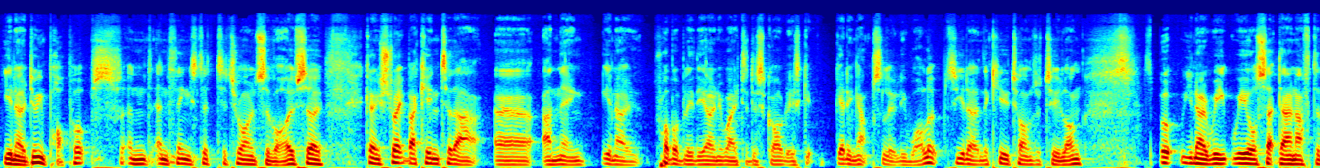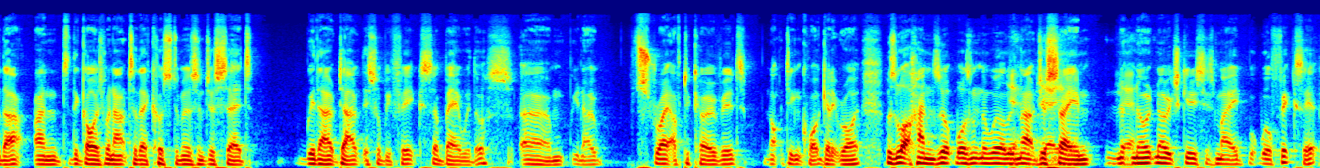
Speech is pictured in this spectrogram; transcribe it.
you know doing pop-ups and and things to, to try and survive. So going straight back into that uh, and then you know probably the only way to describe it is get, getting absolutely walloped you know and the queue times were too long. But you know we, we all sat down after that and the guys went out to their customers and just said without doubt this will be fixed so bear with us. Um, you know straight after COVID, not didn't quite get it right. There was a lot of hands up, wasn't the world yeah, in that? Just yeah, saying, yeah. no, no excuses made, but we'll fix it.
